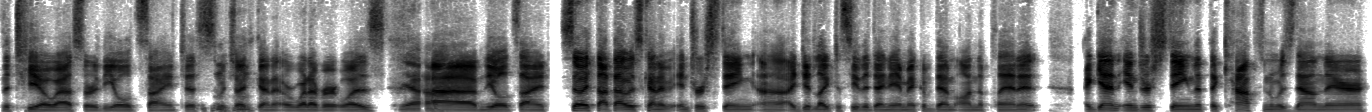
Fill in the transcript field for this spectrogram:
the TOS or the old scientists, which I kind of or whatever it was. Yeah. Um, the old science. So I thought that was kind of interesting. Uh, I did like to see the dynamic of them on the planet. Again, interesting that the captain was down there.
